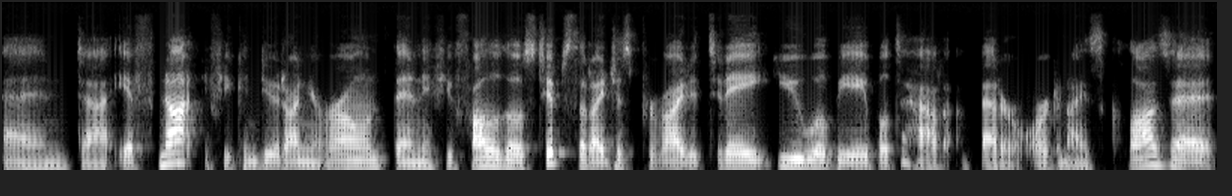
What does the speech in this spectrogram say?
And uh, if not, if you can do it on your own, then if you follow those tips that I just provided today, you will be able to have a better organized closet.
